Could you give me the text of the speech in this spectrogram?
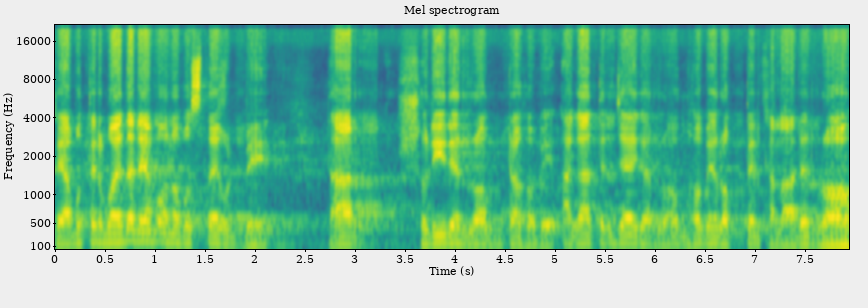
কেয়ামতের ময়দানে এমন অবস্থায় উঠবে। তার শরীরের রংটা হবে আঘাতের জায়গার রং হবে রক্তের কালারের রং।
